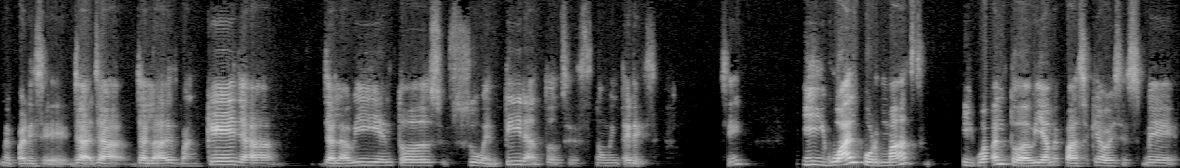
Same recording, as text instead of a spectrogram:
me parece, ya, ya, ya la desbanqué, ya, ya la vi en toda su mentira, entonces no me interesa. ¿Sí? igual, por más, igual todavía me pasa que a veces me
